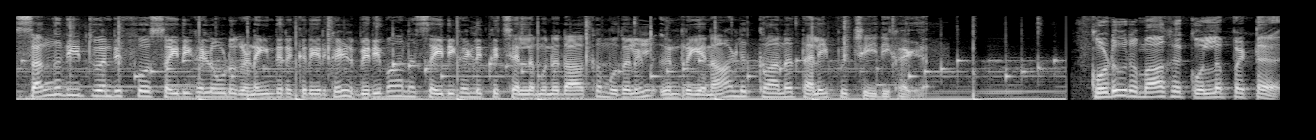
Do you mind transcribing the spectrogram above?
சங்கதி டுவெண்டி போர் செய்திகளோடு இணைந்திருக்கிறீர்கள். விரிவான செய்திகளுக்கு செல்ல முன்னதாக முதலில் இன்றைய நாளுக்கான தலைப்புச் செய்திகள். கொடூரமாக கொல்லப்பட்ட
